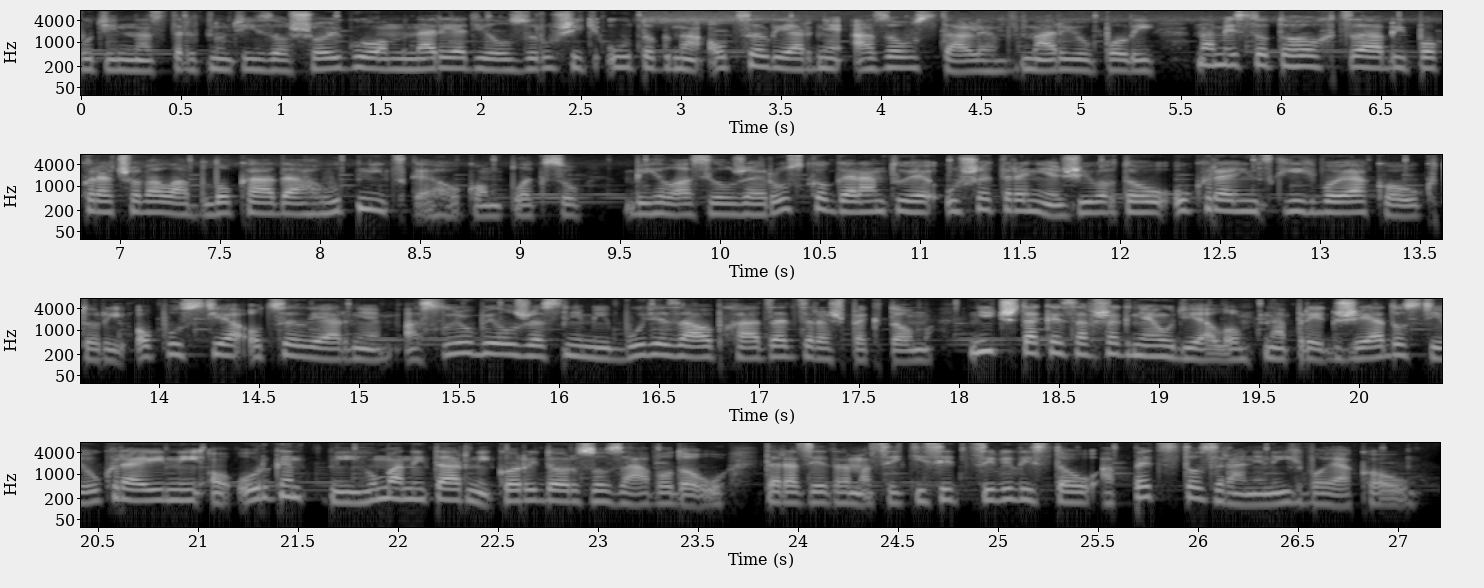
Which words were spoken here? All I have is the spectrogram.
Putin na stretnutí so Šojguom nariadil zrušiť útok na oceliarne Azovstal v Mariupoli. Namiesto toho chce, aby pokračovala blokáda hutnického komplexu. Vyhlásil, že Rusko garantuje ušetrenie životov ukrajinských vojakov, ktorí opustia oceliarne a slúbil, že s nimi bude zaobchádzať s rešpektom. Nič také sa však neudialo, napriek žiadosti Ukrajiny o urgentný humanitárny koridor zo závodov. Teraz je tam asi tisíc civilistov a 500 zranených vojakov.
